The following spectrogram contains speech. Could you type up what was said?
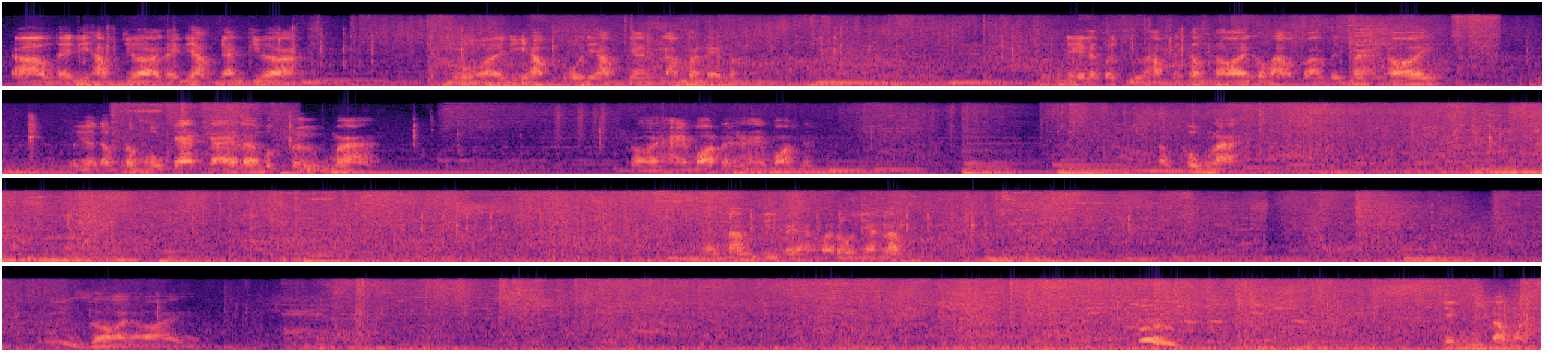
Không thấy đi học chưa? Thấy đi học nhanh chưa? Ủa đi học thôi đi học nhanh lắm anh em ạ vấn đề là có chịu học hay không thôi, có bảo toàn tính mạng thôi. Bây giờ đóng đồng hồ cát cái là bức tử mà. Rồi, hai boss này, hai boss này. Đóng khung lại. Nhà năm thì phải ăn ba đô nhanh lắm. Rồi ơi. Trên vũ công à?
